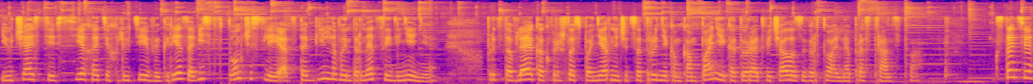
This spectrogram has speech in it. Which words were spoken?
И участие всех этих людей в игре зависит в том числе и от стабильного интернет-соединения. Представляю, как пришлось понервничать сотрудникам компании, которая отвечала за виртуальное пространство. Кстати,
